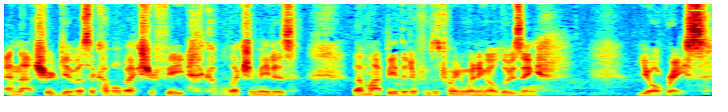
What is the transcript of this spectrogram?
And that should give us a couple of extra feet, a couple of extra meters. That might be the difference between winning or losing your race.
